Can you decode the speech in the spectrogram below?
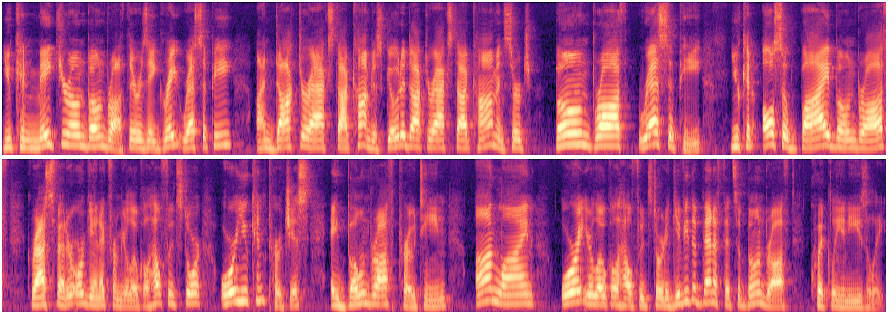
you can make your own bone broth. There is a great recipe on draxe.com. Just go to draxe.com and search bone broth recipe. You can also buy bone broth, grass fed or organic, from your local health food store, or you can purchase a bone broth protein online or at your local health food store to give you the benefits of bone broth quickly and easily.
